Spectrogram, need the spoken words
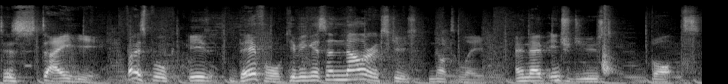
to stay here. Facebook is therefore giving us another excuse not to leave, and they've introduced bots.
